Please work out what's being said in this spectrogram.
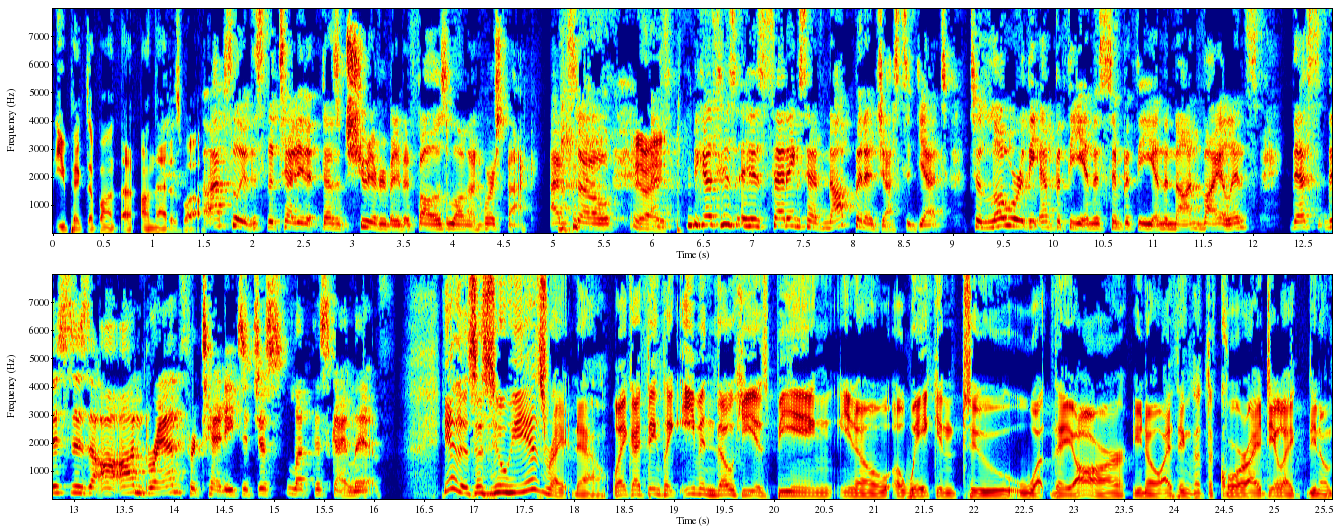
You picked up on that, on that as well. Absolutely. This is the Teddy that doesn't shoot everybody but follows along on horseback. And so, Right. because his, his settings have not been adjusted yet to lower the empathy and the sympathy and the nonviolence, this, this is uh, on brand for Teddy to just let this guy live. Yeah, this is who he is right now. Like, I think, like, even though he is being, you know, awakened to what they are, you know, I think that the core idea, like, you know,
